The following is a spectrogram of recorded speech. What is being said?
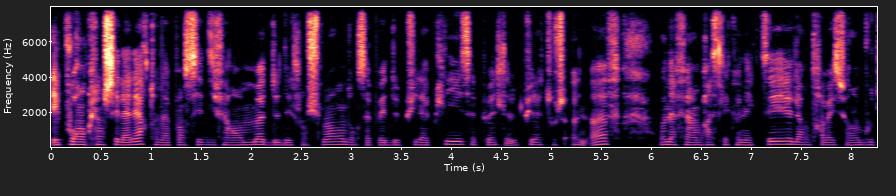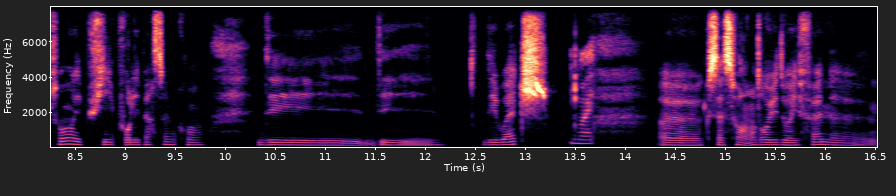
Et pour enclencher l'alerte, on a pensé différents modes de déclenchement. Donc ça peut être depuis l'appli, ça peut être depuis la touche on/off. On a fait un bracelet connecté. Là, on travaille sur un bouton. Et puis pour les personnes qui ont des des des watch, Ouais. Euh, que ça soit Android ou iPhone, euh,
